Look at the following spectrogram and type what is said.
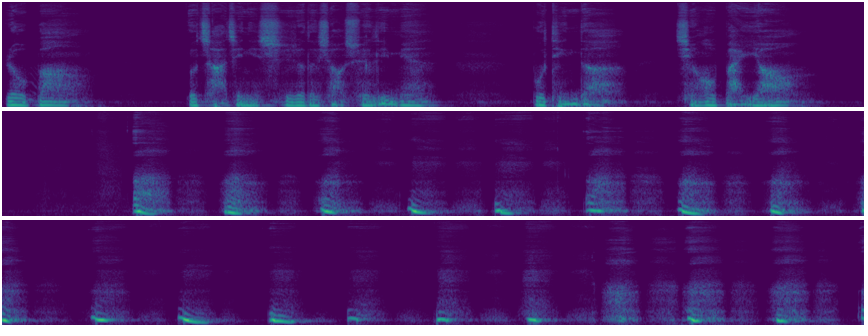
肉棒又插进你湿热的小穴里面，不停的前后摆腰。啊啊啊！嗯嗯啊。啊啊啊嗯嗯嗯嗯嗯嗯啊啊啊啊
